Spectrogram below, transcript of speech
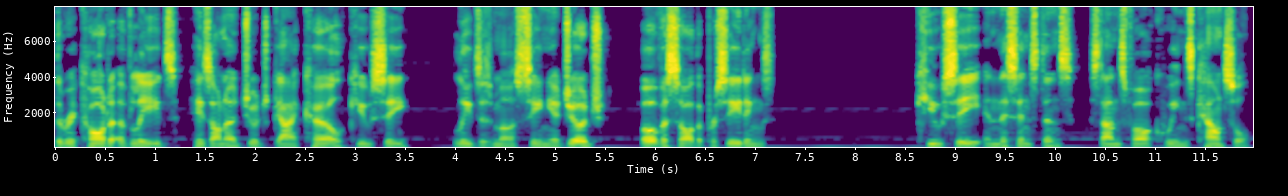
The Recorder of Leeds, His Honour Judge Guy Kearl, QC, Leeds' most senior judge, oversaw the proceedings. QC in this instance stands for Queen's Counsel,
